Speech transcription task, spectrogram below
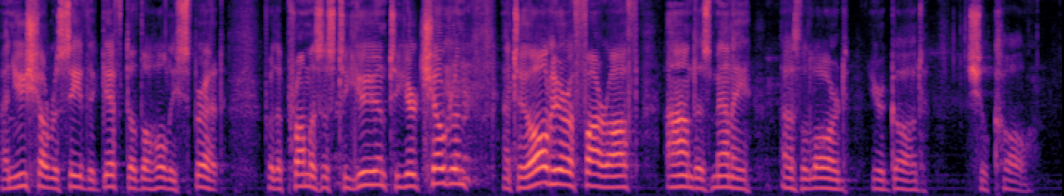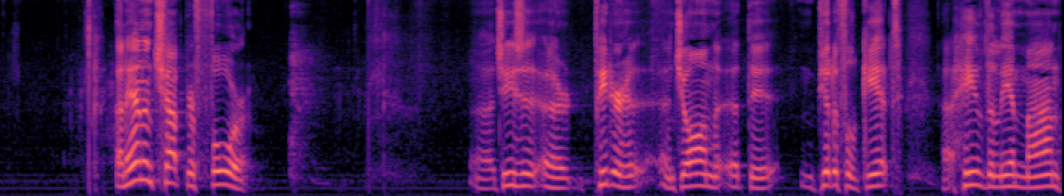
and you shall receive the gift of the Holy Spirit. For the promises to you and to your children, and to all who are afar off, and as many as the Lord your God shall call. And then in chapter 4, uh, Jesus, uh, Peter and John at the beautiful gate uh, healed the lame man,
